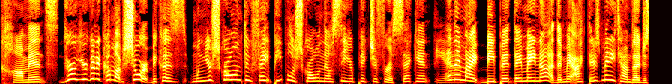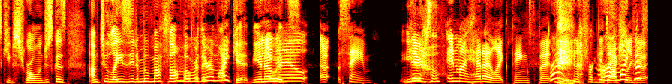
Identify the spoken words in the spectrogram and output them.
comments, girl, you're going to come up short because when you're scrolling through fate, people are scrolling, they'll see your picture for a second and they might beep it. They may not. They may, I, there's many times I just keep scrolling just because I'm too lazy to move my thumb over there and like it. You know, you it's. know, uh, same. There's know? in my head I like things, but Right. I forget Or to I'm like, actually good do it.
